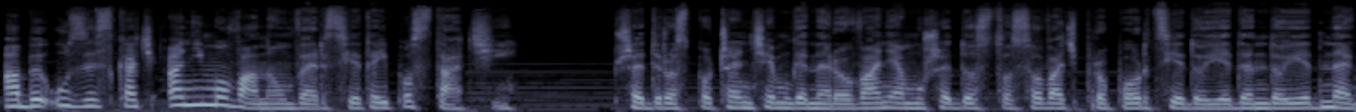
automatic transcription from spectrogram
aby uzyskać animowaną wersję tej postaci. Przed rozpoczęciem generowania muszę dostosować proporcje do 1 do 1,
